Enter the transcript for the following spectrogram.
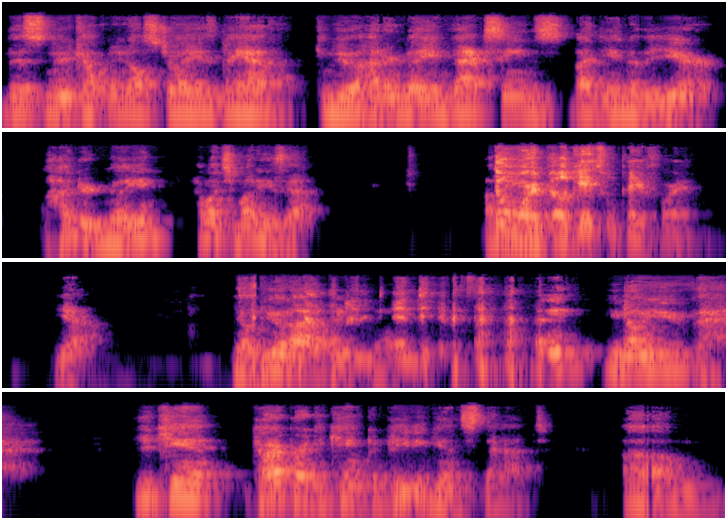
this new company in Australia, they have can do 100 million vaccines by the end of the year. 100 million? How much money is that? I Don't mean, worry, Bill Gates will pay for it. Yeah. You know, you and I will pay for it. you know, you you can't chiropractic can't compete against that. Um,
